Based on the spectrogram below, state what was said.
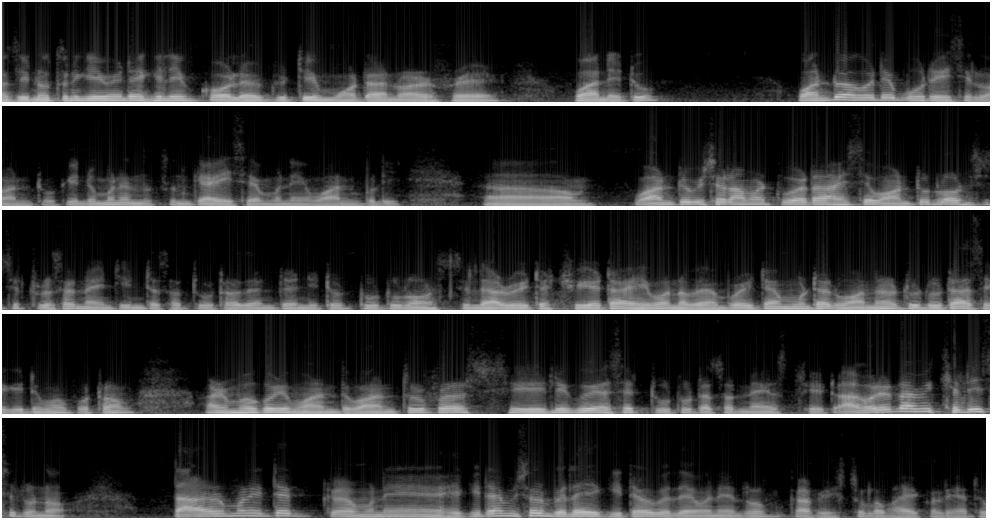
আজি নতুন গেম এটা খেলিম call of duty modern warfare one এইটো। ওৱানটো আগতে বহুত আহিছিল ওৱানটো কিন্তু মানে নতুনকৈ আহিছে মানে ওৱান বুলি। ওৱানটোৰ পিছত আমাৰ টু এটা আহিছে। ওৱানটো লঞ্চ হৈছে টু থাউজেণ্ড নাইনটিন তাৰপিছত টু থাউজেণ্ড টুৱেণ্টি টু টুটো লঞ্চ হৈছিলে আৰু এতিয়া থ্ৰী এটা আহিব নৱেম্বৰ এতিয়া মোৰ তাত ওৱান আৰু টু দুটা আছে কিন্তু মই প্ৰথম আৰম্ভ কৰিম ওৱানটো ওৱানটোৰ পৰা চিৰিয়েলি গৈ আছে টু টু তাৰপিছত নেক্সট থ্ৰীটো আগতেতো আমি খেলিছিলোঁ ন? তাৰ মানে এতিয়া মানে সেইকেইটা মিছন বেলেগ এইকেইটাও বেলেগ মানে অলপ গ্ৰাফিক্সটো অলপ হাই কৰে ইয়াতো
